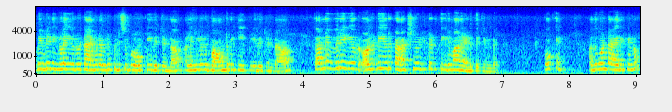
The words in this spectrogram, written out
മേ ബി നിങ്ങളെ ഈ ഒരു ടൈമിൽ അവർ പിടിച്ച് ബ്ലോക്ക് ചെയ്തിട്ടുണ്ടാവും. അല്ലെങ്കിൽ ഒരു ബൗണ്ടറി കീപ്പ് ചെയ്തിട്ടുണ്ടാവും. കാരണം ഇവർ ഈ ഓൾറെഡി ഒരു കണക്ഷൻ വേണ്ടിയിട്ട് ഒരു തീരുമാനം എടുത്തിട്ടുണ്ട്. ഓക്കെ അതുകൊണ്ടായിരിക്കണം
